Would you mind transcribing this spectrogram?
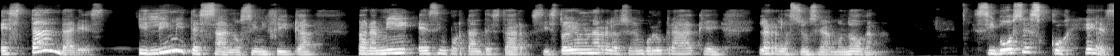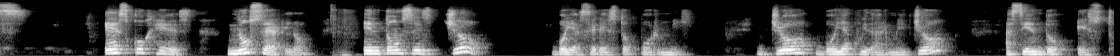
Estándares y límites sanos significa, para mí es importante estar, si estoy en una relación involucrada, que la relación sea monógama. Si vos escoges, escoges no serlo, entonces yo voy a hacer esto por mí. Yo voy a cuidarme. Yo haciendo esto,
